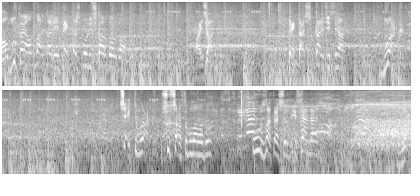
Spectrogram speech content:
Ablukaya aldılar kaleyi. Bektaş golü çıkardı oradan. Aycan. Bektaş. Kaleci Sinan. Burak. Çekti Burak. Şu şansı bulamadı. Uğur uzaklaştırdı İskender. Burak.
